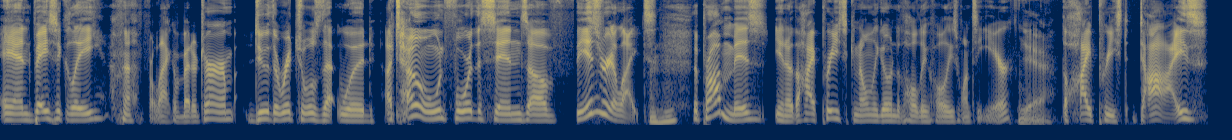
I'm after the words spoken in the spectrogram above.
and basically, for lack of a better term, do the rituals that would atone for the sins of the Israelites. Mm-hmm. The problem is, you know, the high priest can only go into the Holy of Holies once a year. Yeah. The high priest dies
